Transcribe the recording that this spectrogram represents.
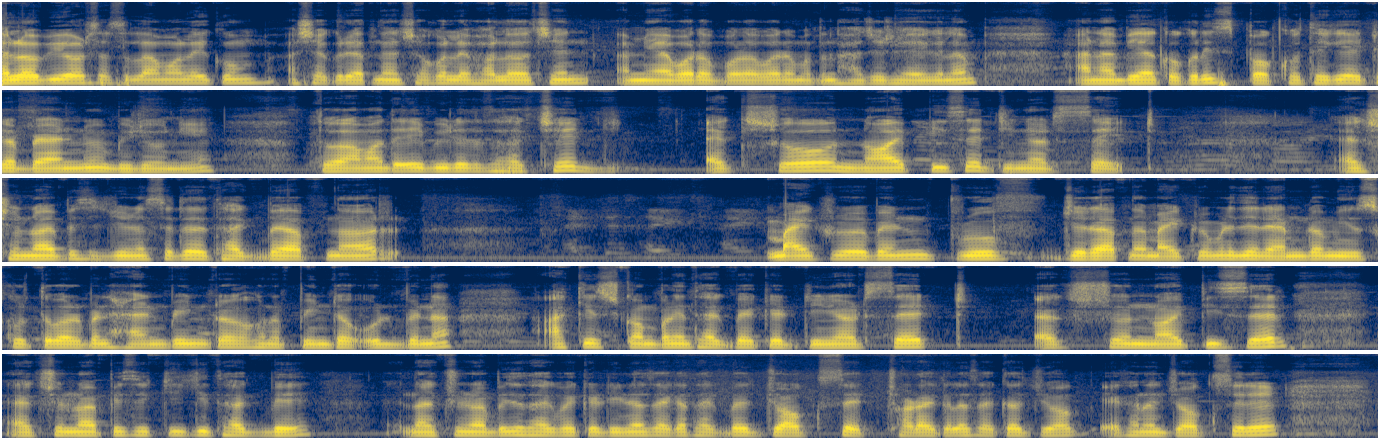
Hello viewers আসসালামু আলাইকুম। আশা করি আপনারা সকলে ভালো আছেন। আমি আবারও বরাবরের মতন হাজির হয়ে গেলাম আনাবিয়া কোকরিস পক্ষ থেকে একটা ব্র্যান্ড নিউ ভিডিও নিয়ে। তো আমাদের এই ভিডিওতে থাকছে একশো নয় পিসের ডিনার সেট একশো নয় পিসের ডিনার সেটে থাকবে আপনার মাইক্রোওভেন প্রুফ যেটা আপনার মাইক্রোওভেনে যে র্যামডম ইউজ করতে পারবেন হ্যান্ড প্রিন্টটা কখনো প্রিন্টটা উঠবে না। আকিস কোম্পানি থাকবে একটা ডিনার সেট একশো নয় পিসের। একশো নয় পিসে কী কী থাকবে? পিসে থাকবে, একটা ডিনার একা থাকবে জগ সেট ছড়া গ্লাস একটা জগ এখানে জগ সেটের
